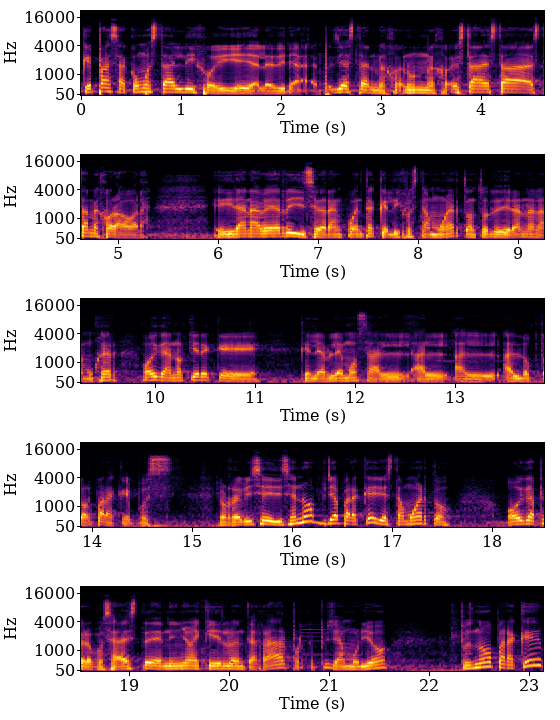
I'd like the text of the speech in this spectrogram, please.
¿qué pasa? ¿Cómo está el hijo? Y ella le dirá, pues ya está en, mejor, un mejor, está, está, está mejor ahora. E irán a ver y se darán cuenta que el hijo está muerto. Entonces le dirán a la mujer, oiga, ¿no quiere que, que le hablemos al, al, al, al, doctor para que pues lo revise? Y dice, no, ya para qué, ya está muerto. Oiga, pero pues a este niño hay que irlo a enterrar porque pues ya murió. Pues no, ¿para qué?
